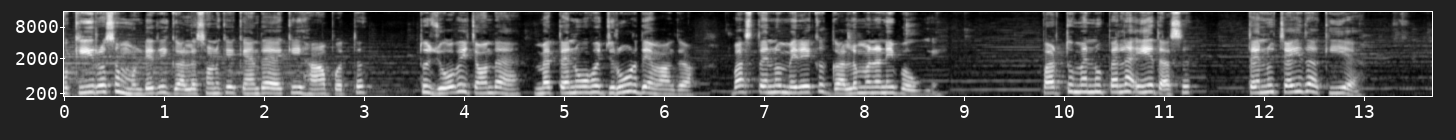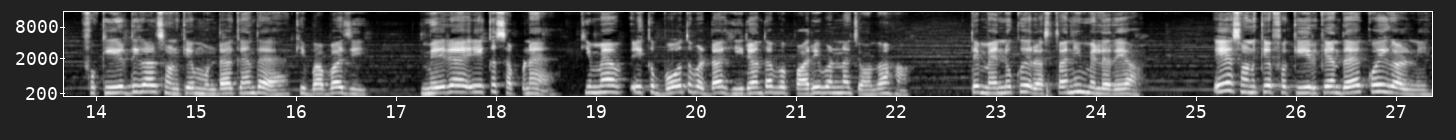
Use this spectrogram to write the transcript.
ਵਕੀਰ ਉਸ ਮੁੰਡੇ ਦੀ ਗੱਲ ਸੁਣ ਕੇ ਕਹਿੰਦਾ ਹੈ ਕਿ ਹਾਂ ਪੁੱਤ, ਤੂੰ ਜੋ ਵੀ ਚਾਹੁੰਦਾ ਹੈ, ਮੈਂ ਤੈਨੂੰ ਉਹ ਜ਼ਰੂਰ ਦੇਵਾਂਗਾ। ਬਸ ਤੈਨੂੰ ਮੇਰੇ ਇੱਕ ਗੱਲ ਮੰਨਣੀ ਪਊਗੀ। ਪਰ ਤੂੰ ਮੈਨੂੰ ਪਹਿਲਾਂ ਇਹ ਦੱਸ, ਤੈਨੂੰ ਚਾਹੀਦਾ ਕੀ ਹੈ? ਫਕੀਰ ਦੀ ਗੱਲ ਸੁਣ ਕੇ ਮੁੰਡਾ ਕਹਿੰਦਾ ਹੈ ਕਿ ਬਾਬਾ ਜੀ, ਮੇਰਾ ਇੱਕ ਸੁਪਨਾ ਹੈ ਕਿ ਮੈਂ ਇੱਕ ਬਹੁਤ ਵੱਡਾ ਹੀਰਿਆਂ ਦਾ ਵਪਾਰੀ ਬਣਨਾ ਚਾਹੁੰਦਾ ਹਾਂ ਤੇ ਮੈਨੂੰ ਕੋਈ ਰਸਤਾ ਨਹੀਂ ਮਿਲ ਰਿਹਾ। ਇਹ ਸੁਣ ਕੇ ਫਕੀਰ ਕਹਿੰਦਾ, ਕੋਈ ਗੱਲ ਨਹੀਂ।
